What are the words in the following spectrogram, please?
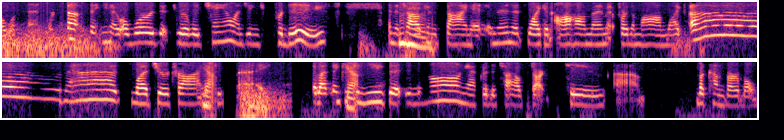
elephant or something, you know, a word that's really challenging to produce and the mm-hmm. child can sign it and then it's like an aha moment for the mom, like, Oh, that's what you're trying yeah. to say. But I think you yeah. can use it long after the child starts to um become verbal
